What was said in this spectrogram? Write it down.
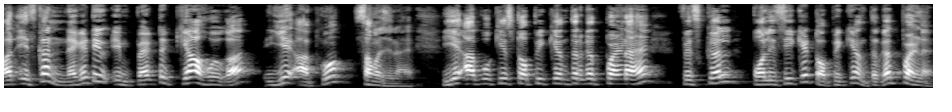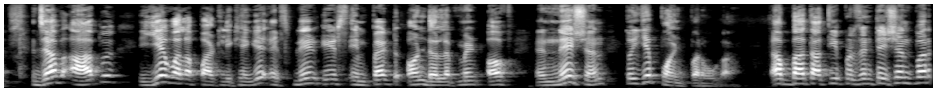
और इसका नेगेटिव इंपैक्ट क्या होगा, ये आपको समझना है। ये आपको किस टॉपिक के अंतर्गत पढ़ना है? फ़िज़िकल पॉलिसी के टॉपिक के अंतर्गत पढ़ना है। जब आप ये वाला पार्ट लिखेंगे explain its impact on development of nation तो ये पॉइंट पर होगा। अब बात आती है प्रेजेंटेशन पर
